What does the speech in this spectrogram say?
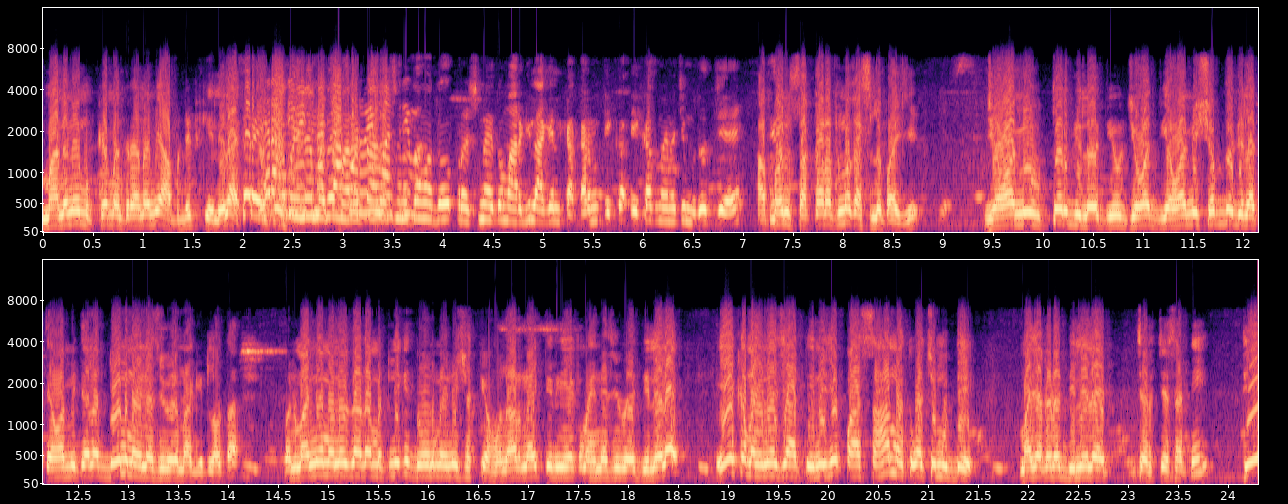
माननीय मुख्यमंत्र्यांना मी अपडेट केलेला सर आहे एका ओके. महिन्यामध्ये अधिवेशनाच्या मराठा पूर्वी आरक्षणाचा जो प्रश्न आहे तो मार्गी लागेल का? कारण एका एकाच महिन्याची मुदत जी आहे आपण सकारात्मक असलं पाहिजे. जेव्हा मी उत्तर दिलं जेव्हा जेव्हा जेव्हा मी शब्द दिला तेव्हा मी त्याला दोन महिन्याचा वेळ मागितला होता. पण मान्य मनोज दादा म्हटले की दोन महिने शक्य होणार नाही त्यांनी एक महिन्याचा वेळ दिलेला आहे. एक महिन्याच्या आत त्यांनी जे पाच सहा महत्त्वाचे मुद्दे माझ्याकडे दिलेले आहेत चर्चेसाठी ते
